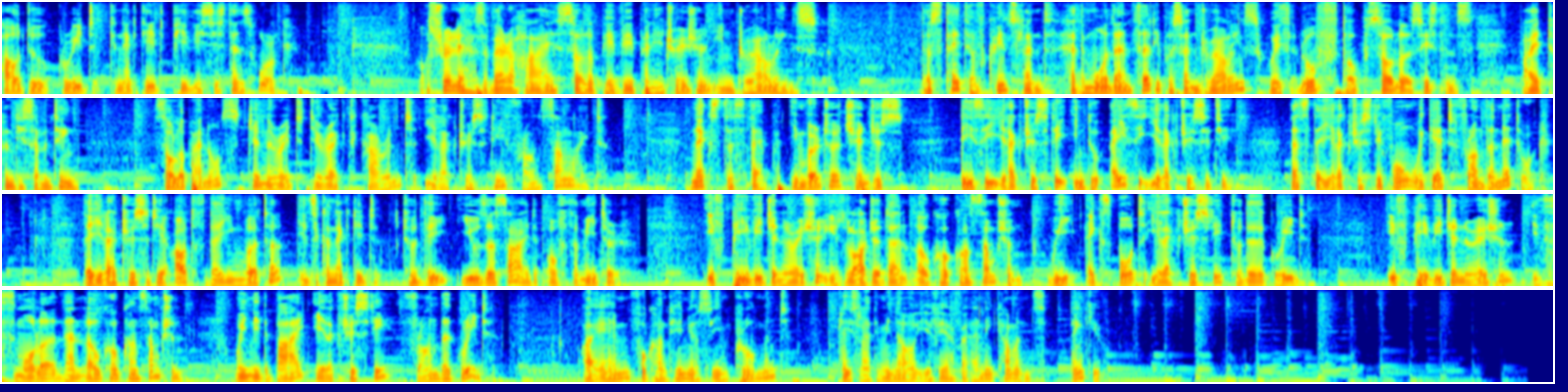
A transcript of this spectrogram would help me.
how do grid-connected PV systems work? Australia has a very high solar PV penetration in dwellings. The state of Queensland had more than 30% dwellings with rooftop solar systems by 2017. Solar panels generate direct current electricity from sunlight. Next step, inverter changes DC electricity into AC electricity. That's the electricity form we get from the network. The electricity out of the inverter is connected to the user side of the meter. If PV generation is larger than local consumption, we export electricity to the grid. If PV generation is smaller than local consumption, we need to buy electricity from the grid. I am for continuous improvement. Please let me know if you have any comments. Thank you.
